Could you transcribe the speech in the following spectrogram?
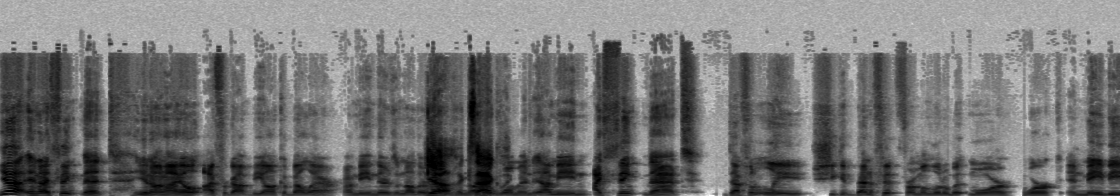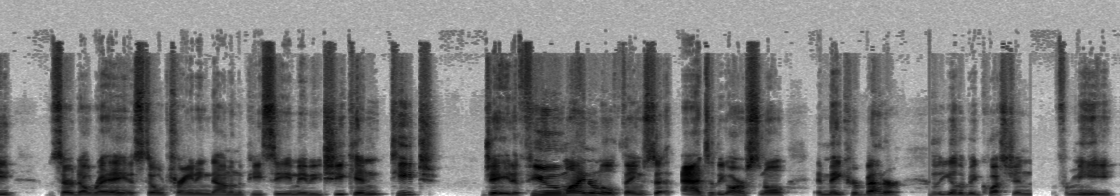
Yeah, and I think that you know, and I I forgot Bianca Belair. I mean, there's another Yeah, there's another exactly. woman. I mean, I think that definitely she could benefit from a little bit more work, and maybe Sara Del Rey is still training down in the PC. Maybe she can teach Jade a few minor little things to add to the arsenal and make her better. The other big question for me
